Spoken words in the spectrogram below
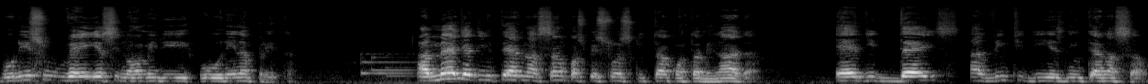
Por isso vem esse nome de urina preta. A média de internação para as pessoas que estão contaminadas é de 10 a 20 dias de internação.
